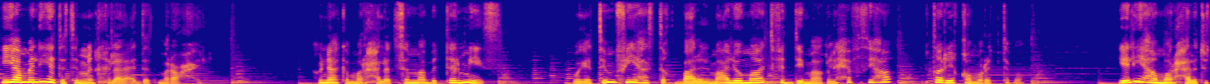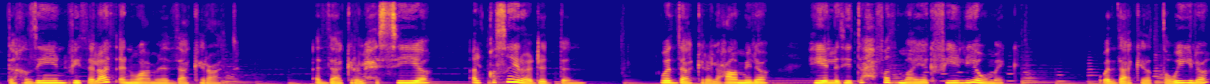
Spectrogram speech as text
هي عملية تتم من خلال عدة مراحل. هناك مرحلة تسمى بالترميز ويتم فيها استقبال المعلومات في الدماغ لحفظها بطريقة مرتبة. يليها مرحلة التخزين في ثلاث أنواع من الذاكرات الذاكرة الحسية القصيرة جدا والذاكرة العاملة هي التي تحفظ ما يكفي ليومك والذاكرة الطويلة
